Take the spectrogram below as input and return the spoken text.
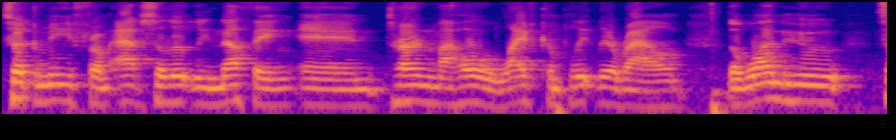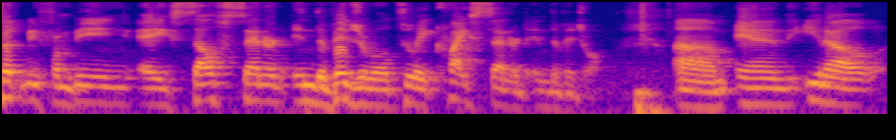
took me from absolutely nothing and turned my whole life completely around, the one who took me from being a self centered individual to a Christ centered individual. Um, and, you know,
